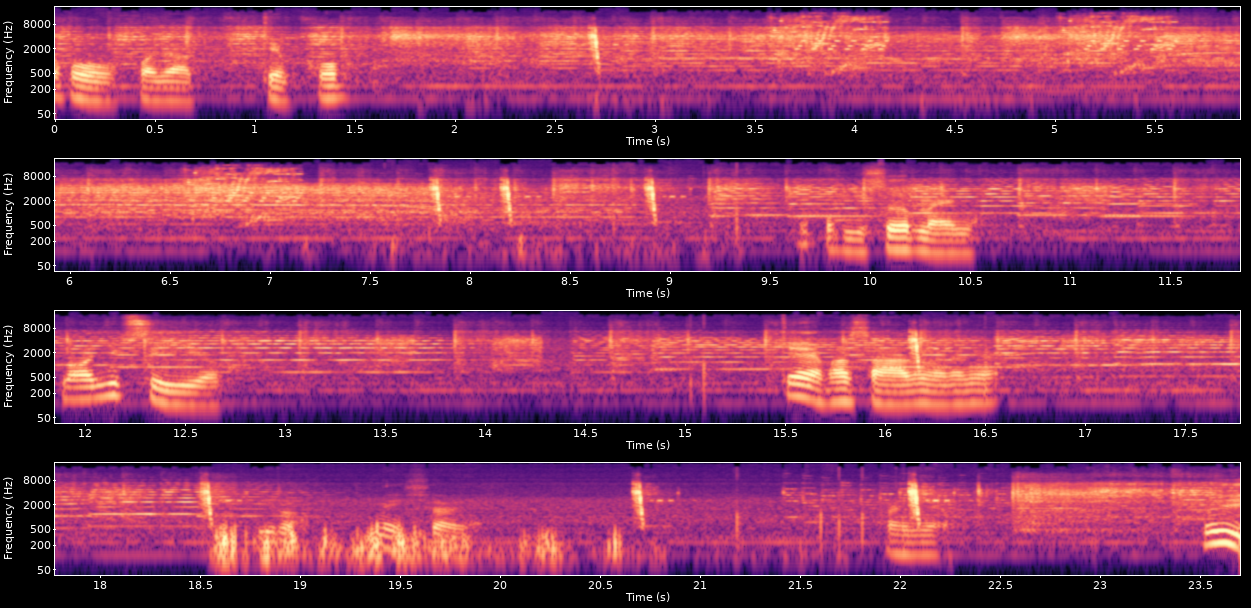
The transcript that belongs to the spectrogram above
อ้โหกว่าจะเก็บครบผมมีเซิร์ฟไหนร้อยยี่สิบสี่แก้ภาษาตรงไหนแล้วเนี่ยนี่หรอ ไม่ใช่อะไรเนี่ย เฮ้ย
